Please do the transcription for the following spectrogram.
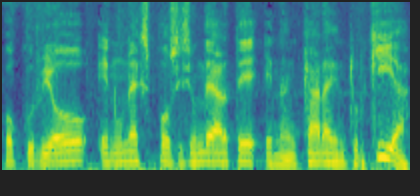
ocurrió en una exposición de arte en Ankara, en Turquía,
